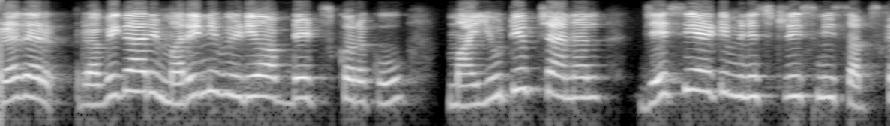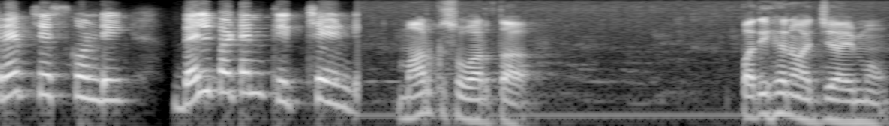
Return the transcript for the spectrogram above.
బ్రదర్ రవి గారి మరిన్ని వీడియో అప్డేట్స్ కొరకు మా యూట్యూబ్ ఛానల్ జేసీఐటి మినిస్ట్రీస్ని సబ్స్క్రైబ్ చేసుకోండి. బెల్ బటన్ క్లిక్ చేయండి. మార్కు సువార్త పదిహేనో అధ్యాయము.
